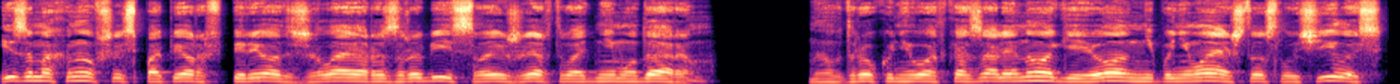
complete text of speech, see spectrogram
и, замахнувшись, попер вперед, желая разрубить свою жертву одним ударом. Но вдруг у него отказали ноги, и он, не понимая, что случилось,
